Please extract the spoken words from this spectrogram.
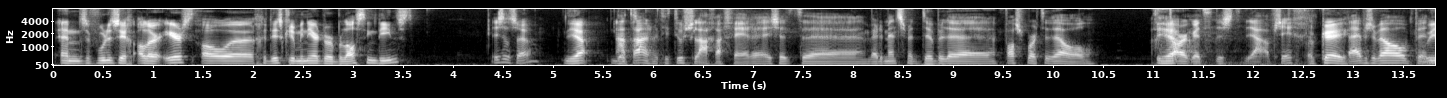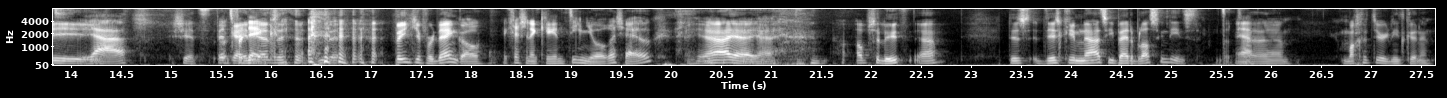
En ze voelen zich allereerst al eh, gediscrimineerd door Belastingdienst. Is dat zo? Ja, Nou, dat- trouwens, met die toeslagenaffaire is het eh, bij de mensen met dubbele paspoorten wel getarget. Dus ja, op zich, oké. daar hebben ze wel een punt. Oei. Ja, Shit. Punt voor denk. Puntje voor denk al. ik geef ze een keer een tien, Joris. Jij ook? Ja, ja, ja. Absoluut, ja. Dus discriminatie bij de Belastingdienst. Dat Ja. eh, mag natuurlijk niet kunnen.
